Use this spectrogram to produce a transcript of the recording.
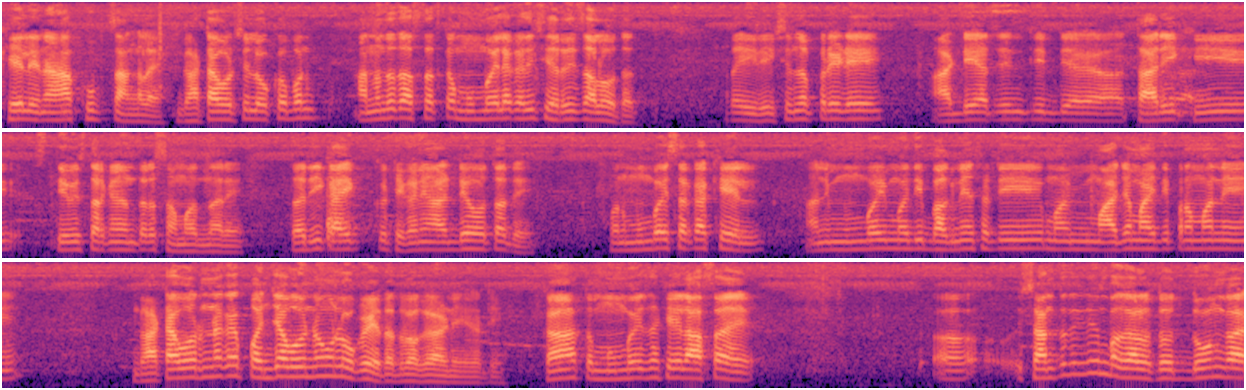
खेळ आहे ना हा खूप चांगला आहे. घाटावरचे लोक पण आनंदात असतात का मुंबईला कधी शर्यती चालू होतात? आता इलेक्शनचा पिरियड आहे आठ डे तारीख ही तेवीस तारखेनंतर समजणार आहे. तरी काही ठिकाणी आठ डे होतात आहे. पण मुंबईसारखा खेळ आणि मुंबईमध्ये बघण्यासाठी म- माझ्या माहितीप्रमाणे घाटावरनं काय पंजाबवरनं लोक येतात बघण्यासाठी का? तर मुंबईचा खेळ असा आहे अ, शांततेने बघायला लागतो. दोन गा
